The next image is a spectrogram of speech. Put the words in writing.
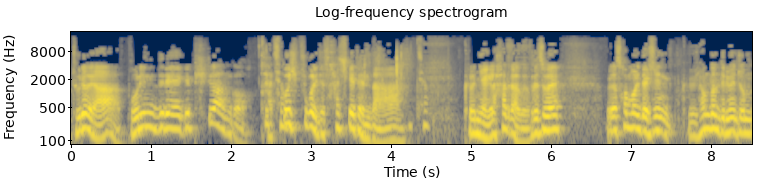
드려야 본인들에게 필요한 거 갖고 그쵸. 싶은 걸 이제 사시게 된다 그렇죠. 그런 이야기를 하더라고요. 그래서 왜 우리가 선물 대신 그 현금 드리면 좀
